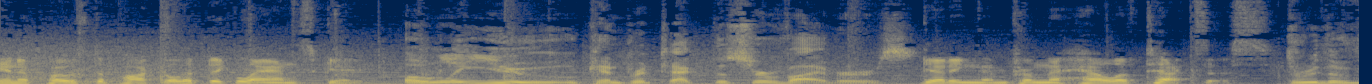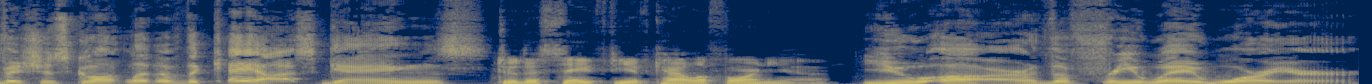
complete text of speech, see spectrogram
In a post apocalyptic landscape. Only you can protect the survivors, getting them from the hell of Texas through the vicious gauntlet of the chaos gangs to the safety of California. You are the Freeway Warrior.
